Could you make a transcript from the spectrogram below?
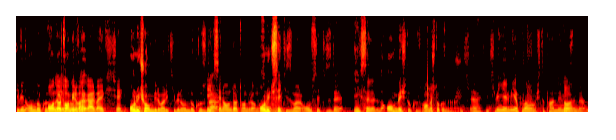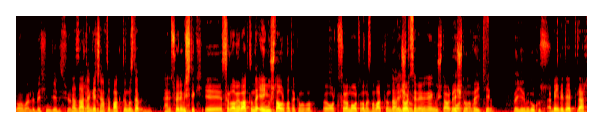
bu. 2019'da 14-11 var galiba ilk şey. 13-11 var 2019'da. İlk sene 14-11 olması. 13-8 var 18'de. İlk senede de 15-9 var. 15-9 mu? Evet. 2020 yapılamamıştı pandemi Doğru. yüzünden. Normalde 5. edisyonu Ya zaten geçen bu. hafta baktığımızda hani söylemiştik e, sıralamaya baktığında en güçlü Avrupa takımı bu. E, Orta, sıralama ortalamasına baktığında Beş 4 nok- senenin en güçlü Avrupa ortalaması. 5.2 ve 29. Ya Belli de ettiler.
